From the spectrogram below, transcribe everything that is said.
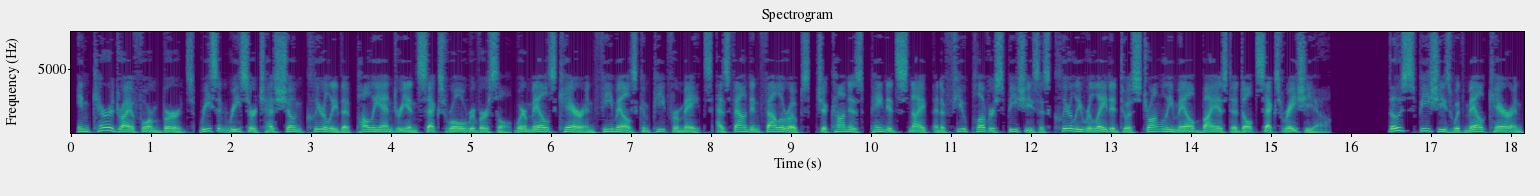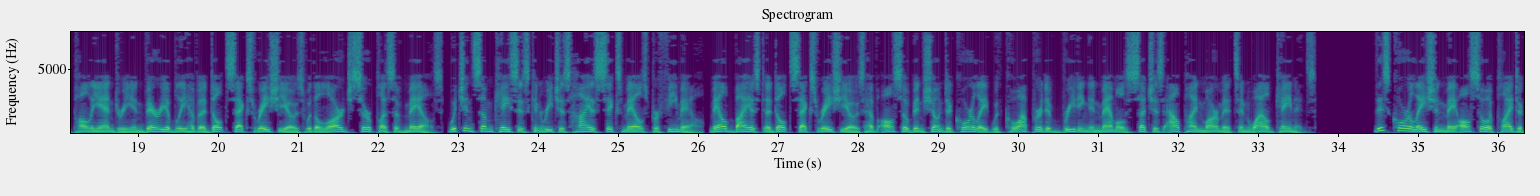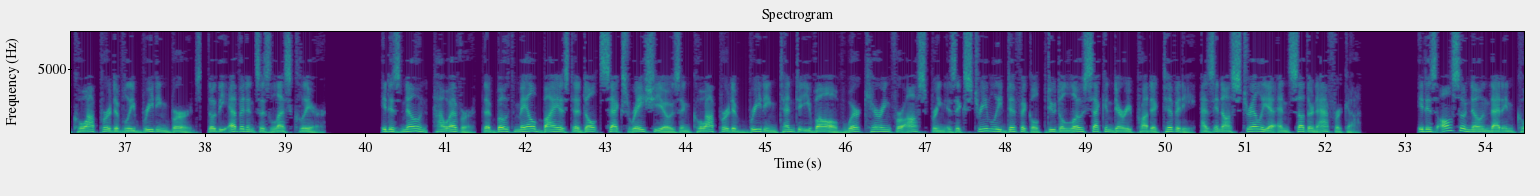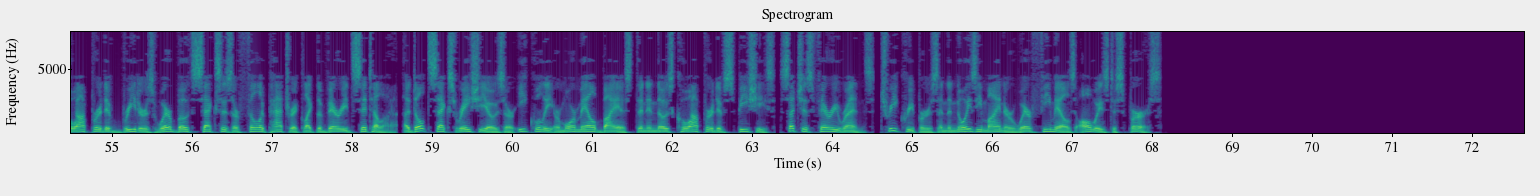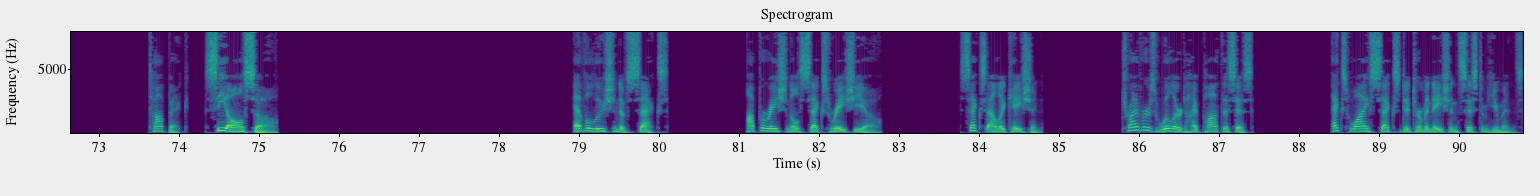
In charadriiform birds, recent research has shown clearly that polyandry and sex role reversal where males care and females compete for mates as found in phalaropes, jacanas, painted snipe and a few plover species is clearly related to a strongly male-biased adult-sex ratio. Those species with male care and polyandry invariably have adult sex ratios with a large surplus of males, which in some cases can reach as high as 6 males per female. Male biased adult sex ratios have also been shown to correlate with cooperative breeding in mammals such as alpine marmots and wild canids. This correlation may also apply to cooperatively breeding birds, though the evidence is less clear. It is known, however, that both male-biased adult sex ratios and cooperative breeding tend to evolve where caring for offspring is extremely difficult due to low secondary productivity, as in Australia and southern Africa. It is also known that in cooperative breeders where both sexes are philopatric like the varied Sittella, adult sex ratios are equally or more male-biased than in those cooperative species, such as fairy wrens, treecreepers and the noisy miner where females always disperse. See also. Evolution of sex. Operational sex ratio. Sex allocation. Trivers-Willard hypothesis. XY sex determination system Humans.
